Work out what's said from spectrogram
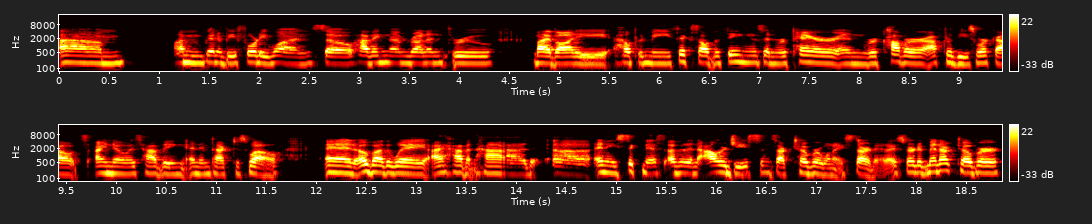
um, I'm going to be 41. So having them running through my body, helping me fix all the things and repair and recover after these workouts, I know is having an impact as well. And oh, by the way, I haven't had uh, any sickness other than allergies since October when I started. I started mid October.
